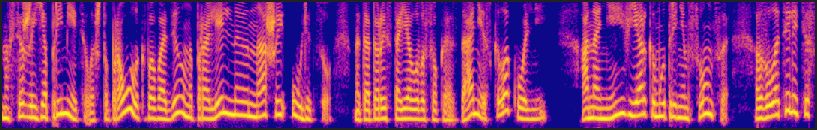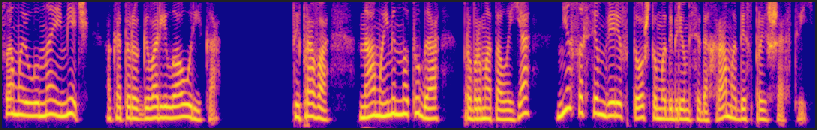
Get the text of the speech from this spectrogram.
Но все же я приметила, что проулок выводил на параллельную нашей улицу, на которой стояло высокое здание с колокольней, а на ней в ярком утреннем солнце озолотели те самые луна и меч, о которых говорила Аурика. «Ты права, нам именно туда», — пробормотала я, не совсем веря в то, что мы доберемся до храма без происшествий.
